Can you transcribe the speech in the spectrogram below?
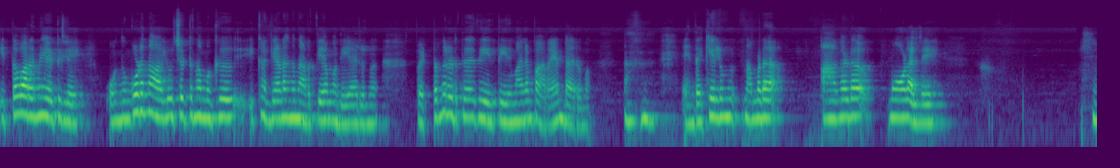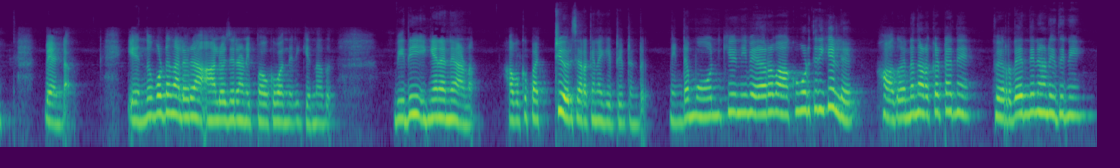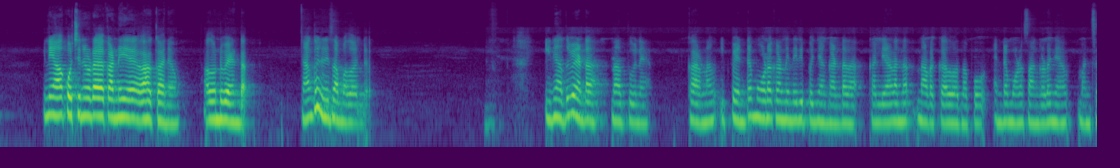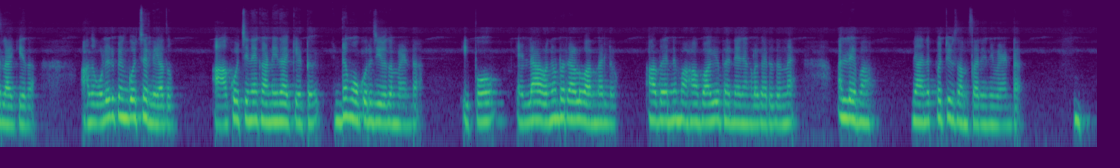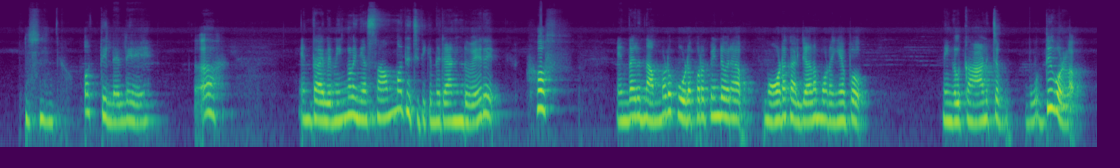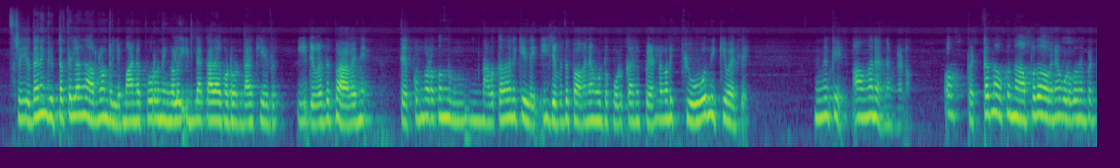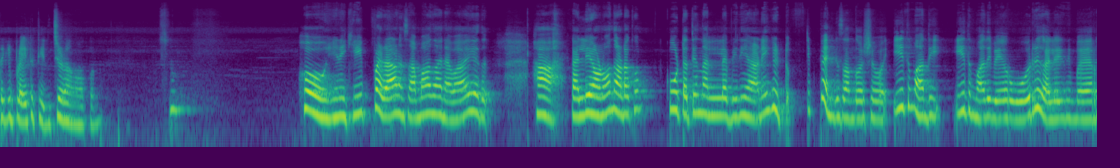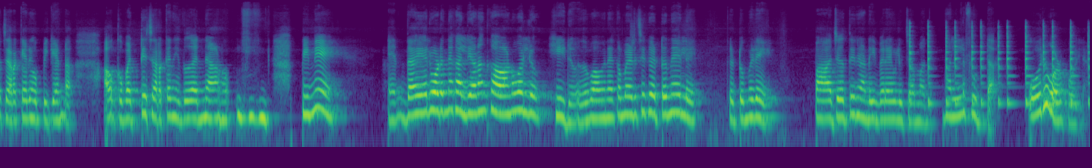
ഇത്ത പറയുന്നത് കേട്ടില്ലേ? ഒന്നും കൂടെ ഒന്ന് ആലോചിച്ചിട്ട് നമുക്ക് ഈ കല്യാണം അങ്ങ് നടത്തിയാൽ മതിയായിരുന്നു. പെട്ടെന്നൊരിടത്ത് തീരുമാനം പറയണ്ടായിരുന്നു. എന്തൊക്കെയാലും നമ്മുടെ ആങ്ങളുടെ മോളല്ലേ? വേണ്ട. എന്നും കൊണ്ട് നല്ലൊരു ആലോചനയാണ് ഇപ്പോൾ അവൾക്ക് വന്നിരിക്കുന്നത്. വിധി ഇങ്ങനെ തന്നെയാണ് അവൾക്ക് പറ്റിയ ഒരു ചെറുക്കനെ കിട്ടിയിട്ടുണ്ട്. നിന്റെ മോനിക്ക് നീ വേറെ വാക്ക് കൊടുത്തിരിക്കല്ലേ? അത് തന്നെ നടക്കട്ടെ എന്നേ വെറുതെ എന്തിനാണ് ഇതിനി? ഇനി ആ കൊച്ചിനോടെ കണ്ണി ആക്കാനോ? അതുകൊണ്ട് വേണ്ട. ഞങ്ങൾക്ക് ഇനി സമ്മതമല്ല. ഇനി അത് വേണ്ട നാത്തൂനെ. കാരണം ഇപ്പം എന്റെ മോളെ കണ്ണുനീര് ഇപ്പം ഞാൻ കണ്ടതാ കല്യാണം നടക്കാതെ വന്നപ്പോൾ എന്റെ മോളെ സങ്കടം ഞാൻ മനസ്സിലാക്കിയതാ. അതുപോലെ ഒരു പെങ്കൊച്ചല്ലേ അതും. ആ കൊച്ചിനെ കണ്ണീരാക്കിയിട്ട് എന്റെ മോക്കൊരു ജീവിതം വേണ്ട. ഇപ്പോൾ എല്ലാം അറിഞ്ഞുകൊണ്ട് ഒരാൾ വന്നല്ലോ. അത് തന്നെ മഹാഭാഗ്യം തന്നെയാണ് ഞങ്ങൾ കരുതുന്നേ. അല്ലേ മാ? ഞാനെപ്പറ്റി ഒരു സംസാരം ഇനി വേണ്ട. ഒത്തില്ലല്ലേ? എന്തായാലും നിങ്ങൾ ഞാൻ സമ്മതിച്ചിരിക്കുന്ന രണ്ടുപേരെ. ഹോ. എന്തായാലും നമ്മുടെ കൂടപ്പുറപ്പിന്റെ ഒരു മോടെ കല്യാണം മുടങ്ങിയപ്പോൾ നിങ്ങൾ കാണിച്ച ബുദ്ധി കൊള്ളാം. ശ്രീധനം കിട്ടത്തില്ല എന്ന് അറിഞ്ഞുകൊണ്ടല്ലേ മനഃപൂർവം നിങ്ങൾ ഇല്ലാക്കാതെ അങ്ങോട്ട് ഉണ്ടാക്കിയത്? ഇരുപത് പവന് തെക്കും തുടക്കം നടക്കുന്നവനക്കില്ലേ ഇരുപത് പവൻ അങ്ങോട്ട് കൊടുക്കാനും പെണ്ണങ്ങോട്ട് ക്യൂ നിൽക്കുമല്ലേ നിങ്ങൾക്ക് അങ്ങനെ തന്നെ വേണം. ഓ പെട്ടെന്ന് നോക്ക് നാൽപ്പത് പവനെ കൊടുക്കുന്നപ്പോഴത്തേക്ക് പ്ലേറ്റ് തിരിച്ചിടാൻ നോക്കുന്നു. ഓ എനിക്ക് ഇപ്പോഴാണ് സമാധാനമായത്. ആ കല്യാണവും നടക്കും. കൂട്ടത്തിൽ നല്ല ബിരിയാണി കിട്ടും. ഇപ്പം എനിക്ക് സന്തോഷമായി ഇത് മതി ഇത് മതി. വേറെ ഒരു കലയും വേറെ ചെറുക്കനെ ഒപ്പിക്കേണ്ട. അവൾക്ക് പറ്റിയ ചെറുക്കൻ ഇത് തന്നെയാണ്. പിന്നെ എന്തായാലും ഉടനെ കല്യാണം കാണുമല്ലോ ഇരുപത് പവനൊക്കെ മേടിച്ച് കെട്ടുന്നതല്ലേ? കെട്ടുമ്പോഴേ പാചകത്തിനാണ് ഇവരെ വിളിച്ചാൽ മതി. നല്ല ഫുഡാണ് ഒരു കുഴപ്പമില്ല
